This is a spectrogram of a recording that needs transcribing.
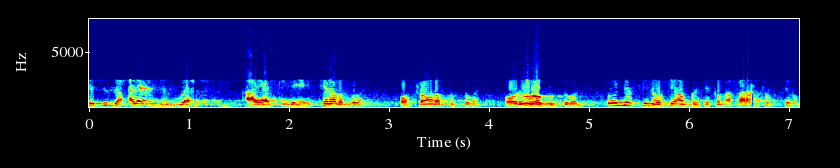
تدل على أنه واحد آيات إلهي ترى ربنا والسماء كسبا وروها كسبا ونفسنا وفي أنفسكم أفرح تبصروا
